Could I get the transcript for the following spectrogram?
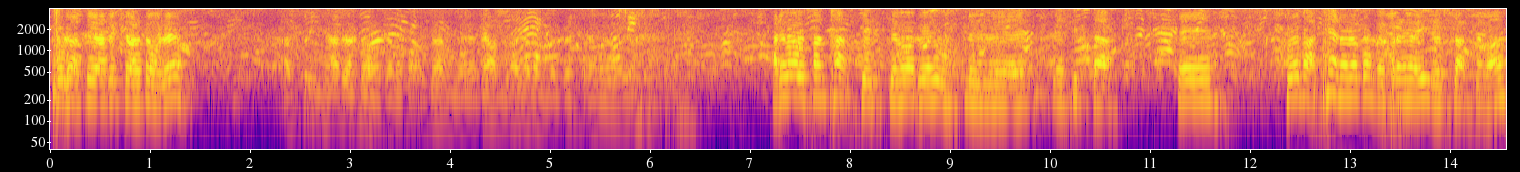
Tror du att du hade klarat av det? Ja, springa hade jag klarat i alla fall. Den, eh, det andra gör de väl bättre än vad jag gör. Ja, det var ju fantastiskt vad du har gjort nu eh, det sista. Eh, du har varit här några gånger på den här idrottsplatsen va?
